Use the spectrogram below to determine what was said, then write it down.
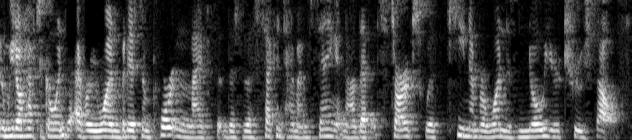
And we don't have to go into every one, but it's important. And I've said this is the second time I'm saying it now that it starts with key number one is know your true self.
